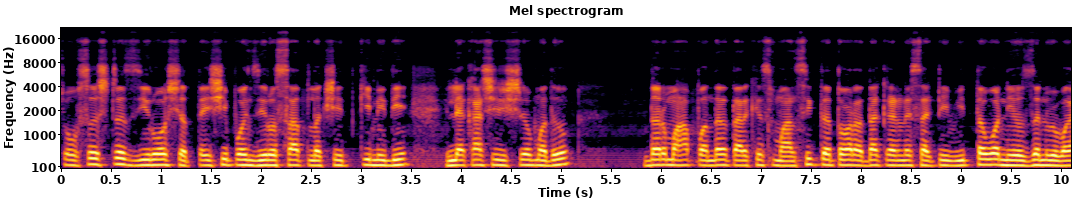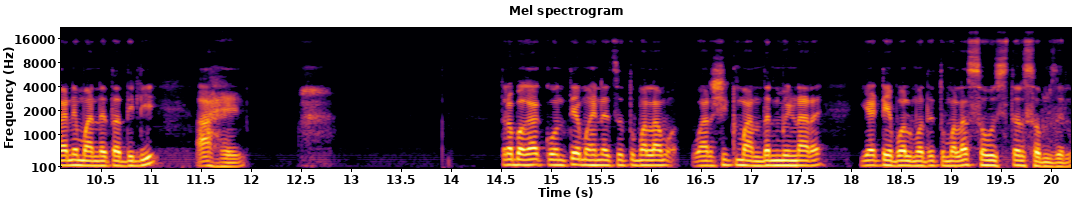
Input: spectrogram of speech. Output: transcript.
चौसष्ट झिरो सत्याऐंशी पॉईंट झिरो सात लक्ष इतकी निधी लेखाशीर्षमधून दरमहा पंधरा तारखेस मानसिक तत्वावर अदा करण्यासाठी वित्त व नियोजन विभागाने मान्यता दिली आहे. तर बघा कोणत्या महिन्याचं तुम्हाला वार्षिक मानधन मिळणार आहे या टेबलमध्ये तुम्हाला सविस्तर समजेल.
